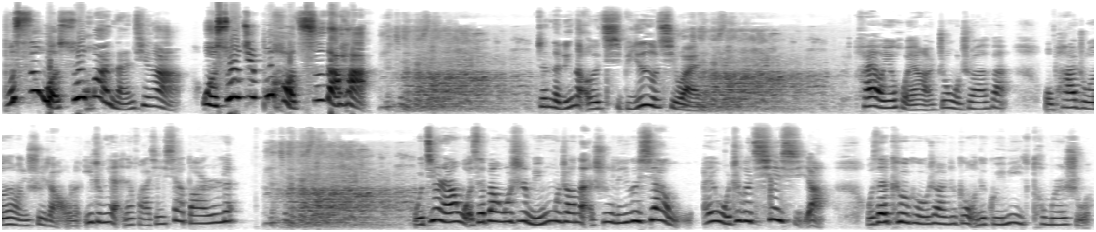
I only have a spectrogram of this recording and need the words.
不是我说话难听啊，我说句不好吃的哈。”真的，领导都气鼻子都气歪了。还有一回啊，中午吃完饭，我趴桌子上我就睡着了，一睁眼睛发现下班了。我竟然我在办公室明目张胆睡了一个下午，哎我这个窃喜呀！我在 QQ 上就跟我那闺蜜偷摸说，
